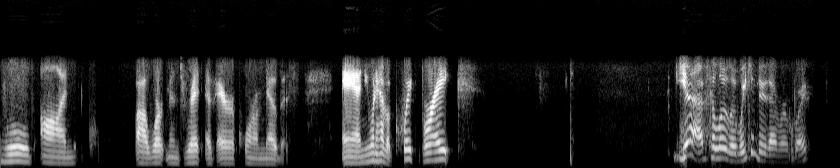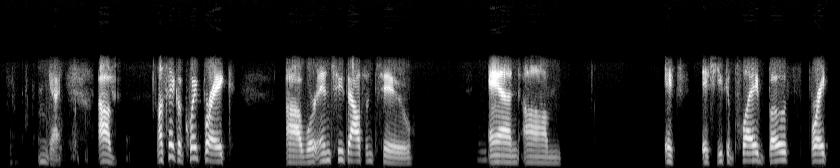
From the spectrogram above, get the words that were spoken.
ruled on uh, Workman's writ of error coram nobis. And you want to have a quick break? yeah, absolutely. We can do that real quick. Okay. Uh, I'll take a quick break. Uh, we're in 2002, and um, if if you could play both break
